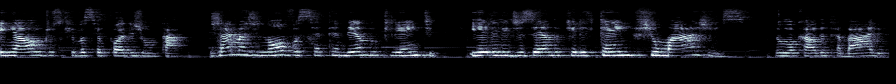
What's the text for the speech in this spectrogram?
em áudios que você pode juntar. Já imaginou você atendendo o cliente e ele lhe dizendo que ele tem filmagens do local de trabalho?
